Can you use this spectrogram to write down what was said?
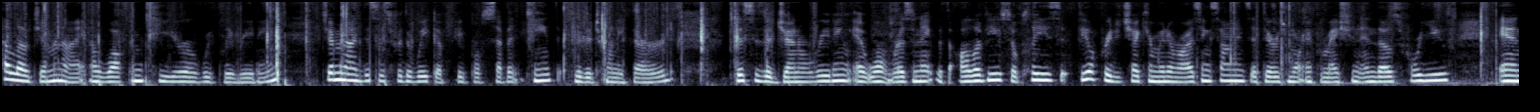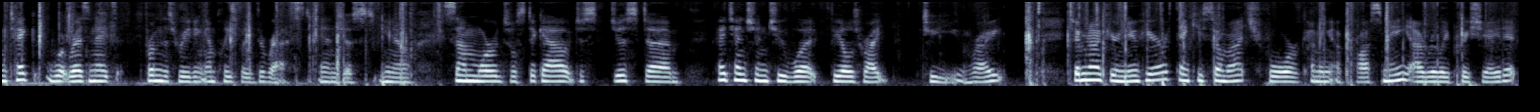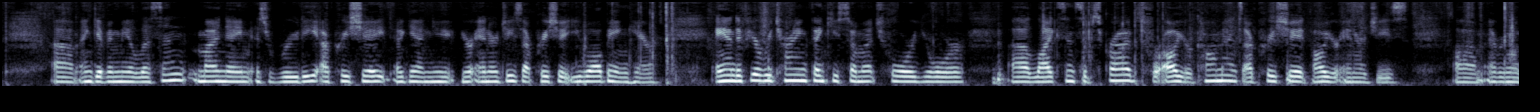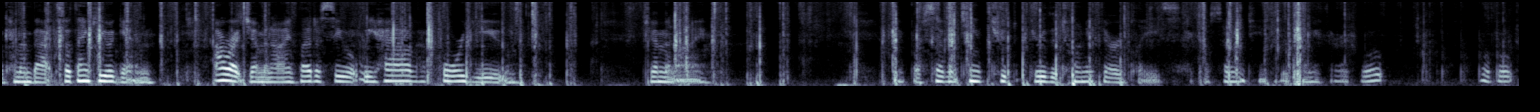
Hello, Gemini, and welcome to your weekly reading. Gemini, this is for the week of April 17th through the 23rd. This is a general reading. It won't resonate with all of you, so please feel free to check your moon and rising signs if there's more information in those for you. And take what resonates from this reading and please leave the rest. And just, you know, some words will stick out. Just, just uh, pay attention to what feels right to you, right? Gemini, if you're new here, thank you so much for coming across me. I really appreciate it um, and giving me a listen. My name is Rudi. I appreciate, again, you, your energies. I appreciate you all being here. And if you're returning, thank you so much for your uh, likes and subscribes, for all your comments. I appreciate all your energies, um, everyone coming back. So thank you again. All right, Gemini, let us see what we have for you. Gemini. April 17th through the 23rd, please. April 17th through the 23rd. Whoa. Whoa, whoa.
